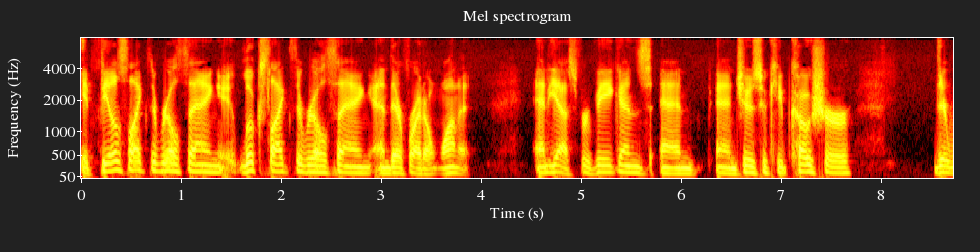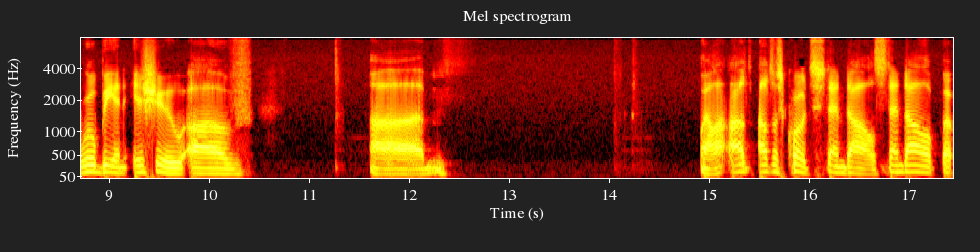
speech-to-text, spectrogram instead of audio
It feels like the real thing. It looks like the real thing, and therefore I don't want it. And yes, for vegans and and Jews who keep kosher, there will be an issue of um, well, I'll, I'll just quote Stendhal. Stendhal uh,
